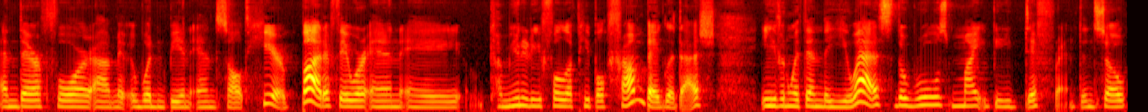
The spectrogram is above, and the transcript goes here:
and therefore um, it, it wouldn't be an insult here. But if they were in a community full of people from Bangladesh, even within the US, the rules might be different. And so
